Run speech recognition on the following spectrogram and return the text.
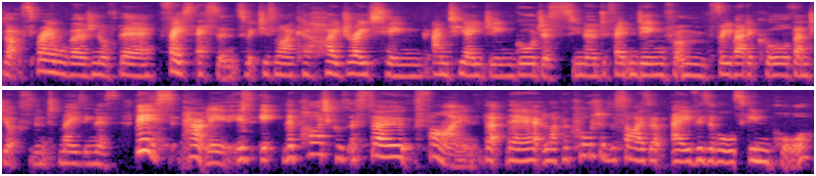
like sprayable version of their face essence, which is like a hydrating, anti-aging, gorgeous, you know, defending from free radicals, antioxidant amazingness. This apparently is it, the particles are so fine that they're like a quarter of the size of a visible skin pore,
